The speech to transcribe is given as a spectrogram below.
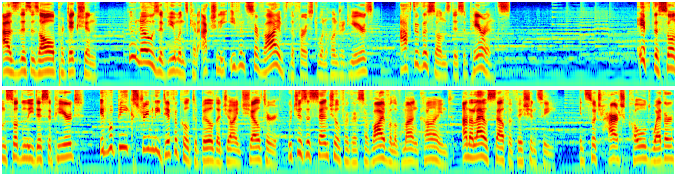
As this is all prediction, who knows if humans can actually even survive the first 100 years after the sun's disappearance. If the sun suddenly disappeared, it would be extremely difficult to build a giant shelter, which is essential for the survival of mankind and allows self-efficiency in such harsh cold weather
